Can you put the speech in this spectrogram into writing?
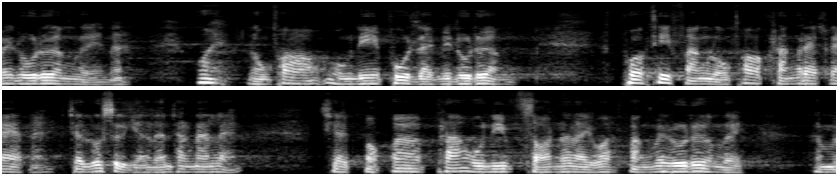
ไม่รู้เรื่องเลยนะโอ้ยหลวงพ่อองค์นี้พูดอะไรไม่รู้เรื่อง พวกที่ฟังหลวงพ่อครั้งแรกๆนะจะรู้สึกอย่างนั้นทั้งนั้นแหละจะบอกว่าพระองค์นี้สอนอะไรวะฟังไม่รู้เรื่องเลยทำไม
